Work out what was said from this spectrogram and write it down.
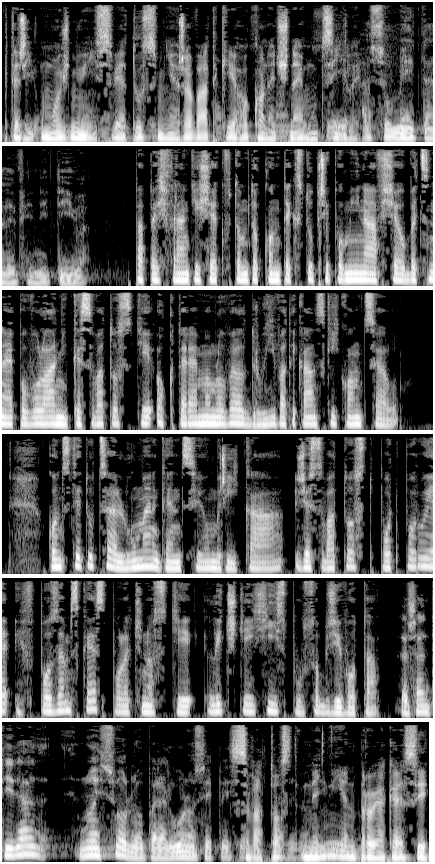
kteří umožňují světu směřovat k jeho konečnému cíli. Papež František v tomto kontextu připomíná všeobecné povolání ke svatosti, o kterém mluvil druhý vatikánský koncil. Konstituce Lumen Gentium říká, že svatost podporuje i v pozemské společnosti ličtější způsob života. No svatost není jen pro jakési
